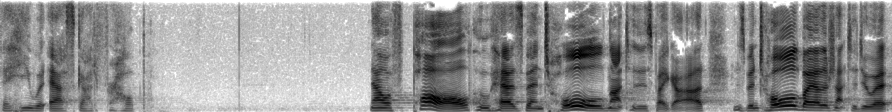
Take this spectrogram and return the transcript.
that he would ask God for help. Now, if Paul, who has been told not to do this by God, and has been told by others not to do it,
